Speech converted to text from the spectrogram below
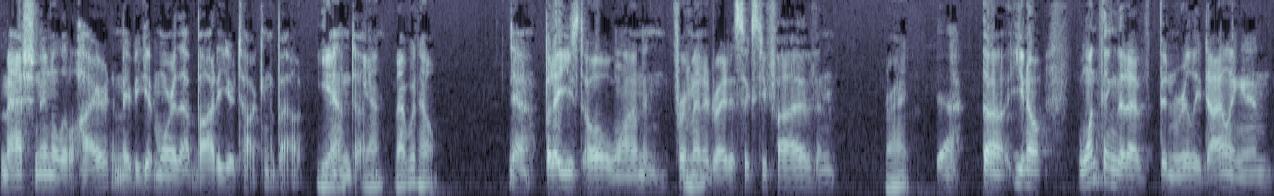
mashing in a little higher to maybe get more of that body you're talking about. Yeah, and, uh, yeah, that would help. yeah. But I used 001 and fermented right at 65, and Right. yeah. Uh, you know, one thing that I've been really dialing in,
